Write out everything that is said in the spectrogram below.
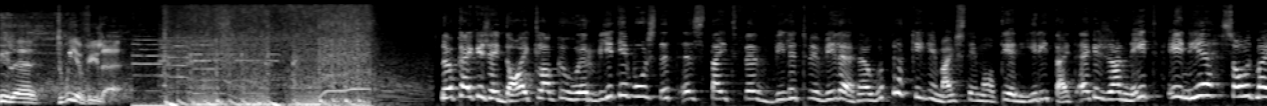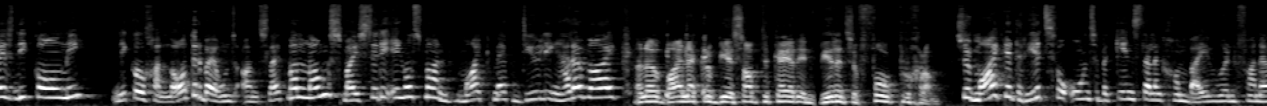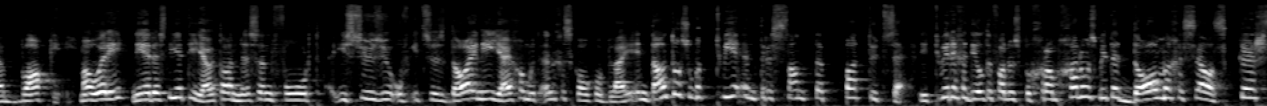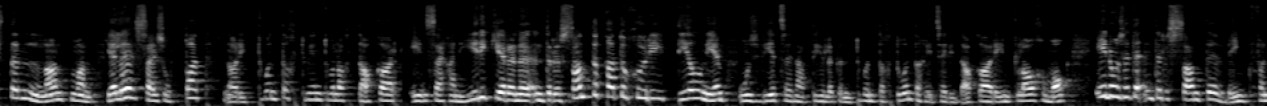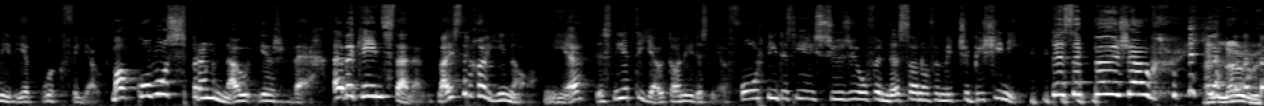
wiele, twee wiele. Nou kyk as jy daai klanke hoor, weet jy mos dit is tyd vir wiele twee wiele. Nou hopelik ken jy my stem al teen hierdie tyd. Ek is Janet en nee, saam met my is Nicole nie. Nicole gaan later by ons aansluit, maar langs my sit die Engelsman, Mike McDouling. Hallo Mike. Hallo, baie lekker om weer saam te kuier en weer in 'n vol program. So Mike het reeds vir ons 'n bekendstelling gaan bywoon van 'n bakkie. Maar hoorie, nee, dis nie 'n Toyota, Nissan, Ford, Isuzu of iets soos daai nie. Jy gaan moet ingeskakel bly en dan het ons ook twee interessante padtoetse. Die tweede gedeelte van ons program gaan ons met 'n dame gesels, Kirsten Landman. Julle, sy's op pad na die 2022 Dakar en sy gaan hierdie keer in 'n interessante kategorie deelneem. Ons weet sy natuurlik in 2020 het sy die Dakar ren klaar gemaak en ons het 'n interessante wenk van die week ook vir jou. Maar kom ons spring nou eers weg. 'n Bekendstelling. Luister gou hierna. Nee, dis nie 'n Toyota nie, dis nie 'n Ford nie, dis nie 'n Isuzu of 'n Nissan of 'n Mitsubishi nie. Dis 'n Peugeot. Hallo.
